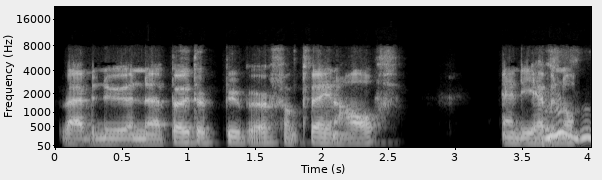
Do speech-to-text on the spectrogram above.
wij hebben nu een eh, peuterpuber van 2,5. En die hebben nog,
